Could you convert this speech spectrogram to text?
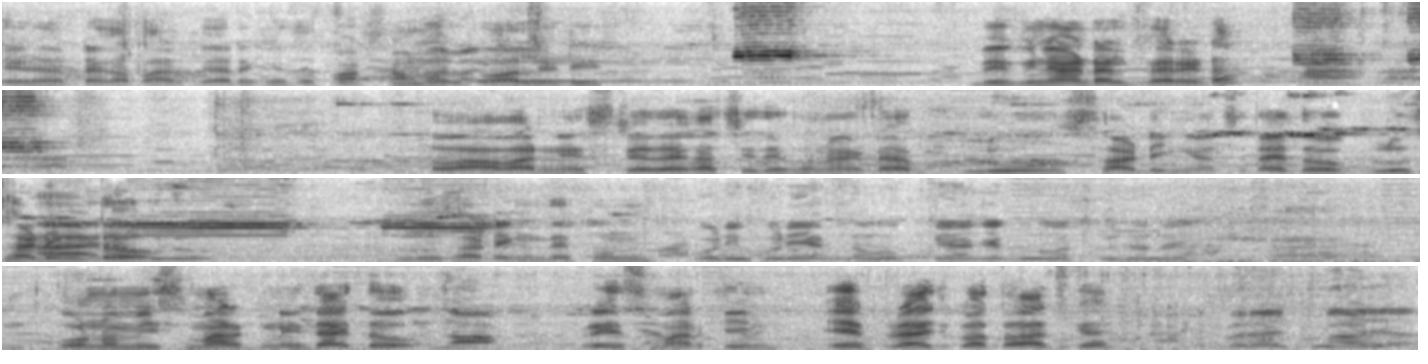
দেড় হাজার টাকা পার পেয়ার রেখেছে খুব সুন্দর কোয়ালিটি বিভিন্ন অ্যাডাল্ট পেয়ার এটা? হ্যাঁ। তো আবার নেক্সটে দেখাচ্ছি দেখুন একটা ব্লু শার্ডিং আছে তাই তো? ব্লু হ্যাঁ, তো? এটা blue। ব্লু শার্টিং দেখুন। পড়ি একদম ওকে আছে কোনো অসুবিধা নেই। হ্যাঁ, কোনো মিস মার্ক নেই তাই তো? না। প্রেস মার্কিং। এর প্রাইস কত আজকে? এবারে দু হাজার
